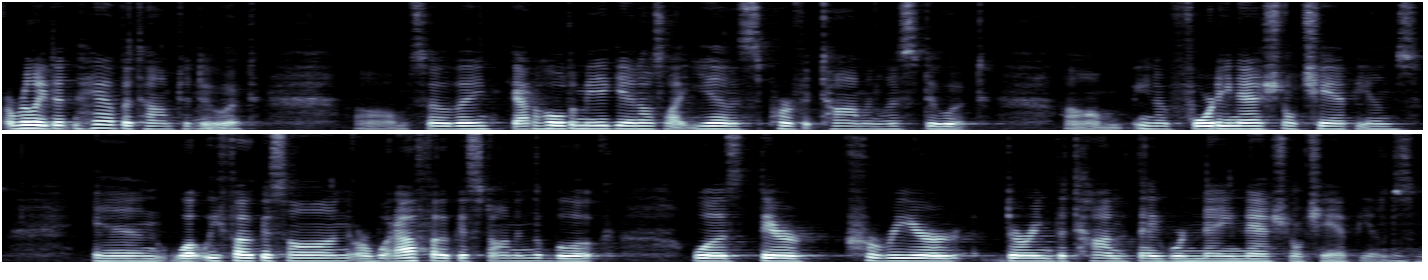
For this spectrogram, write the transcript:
I really didn't have the time to do mm-hmm. it. Um, so they got a hold of me again. I was like, yeah, this is perfect time, and let's do it. Um, you know, 40 national champions, and what we focus on, or what I focused on in the book, was their career during the time that they were named national champions. Mm-hmm.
